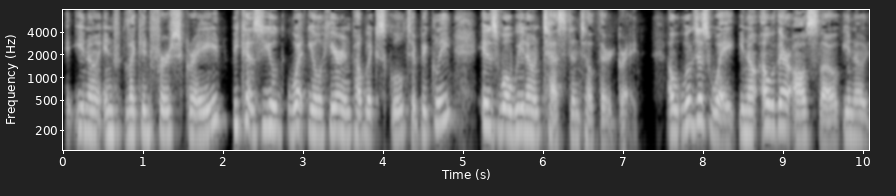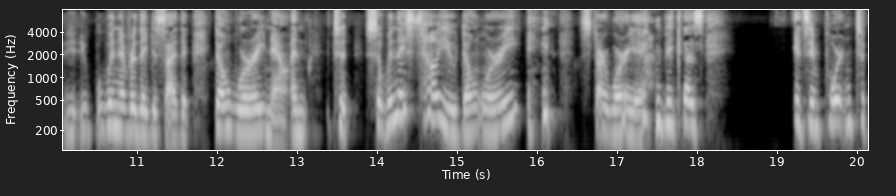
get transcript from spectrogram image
you know, in like in first grade because you'll what you'll hear in public school typically is, well, we don't test until third grade. Oh, we'll just wait. You know, oh, they're all slow. You know, whenever they decide that, don't worry now. And to so when they tell you don't worry, start worrying because it's important to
